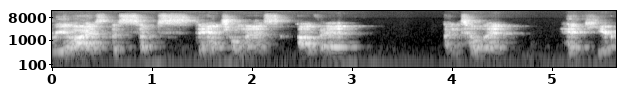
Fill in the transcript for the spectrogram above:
realize the substantialness of it until it hit here.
